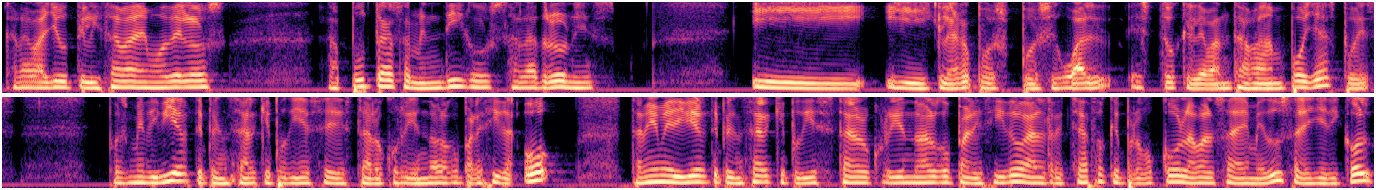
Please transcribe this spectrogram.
Caravaggio utilizaba de modelos a putas, a mendigos, a ladrones. Y, y claro, pues, pues igual esto que levantaba ampollas, pues pues me divierte pensar que pudiese estar ocurriendo algo parecido. O también me divierte pensar que pudiese estar ocurriendo algo parecido al rechazo que provocó la balsa de Medusa de Jericó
